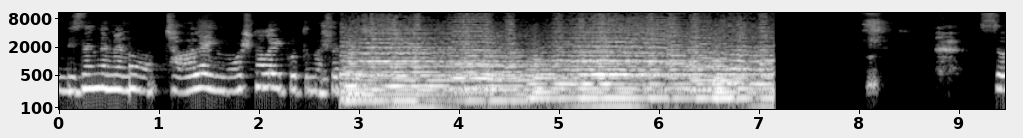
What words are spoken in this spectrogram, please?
నిజంగా నేను చాలా ఎమోషనల్ అయిపోతున్నా సార్. సో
